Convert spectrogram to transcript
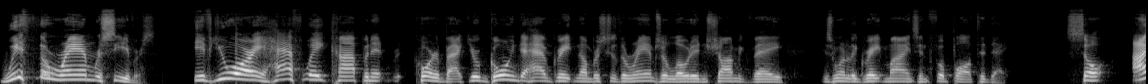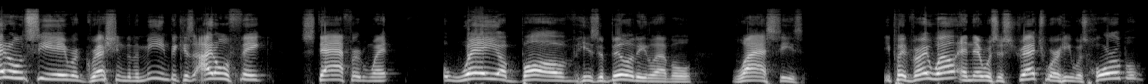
with the Ram receivers. If you are a halfway competent quarterback, you're going to have great numbers because the Rams are loaded and Sean McVay is one of the great minds in football today. So I don't see a regression to the mean because I don't think Stafford went way above his ability level last season. He played very well, and there was a stretch where he was horrible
